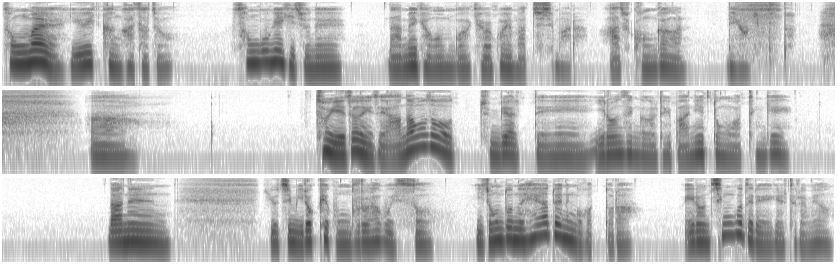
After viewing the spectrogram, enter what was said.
정말 유익한 가사죠. 성공의 기준을 남의 경험과 결과에 맞추지 마라. 아주 건강한 내용입니다. 아, 저 예전에 이제 아나운서 준비할 때 이런 생각을 되게 많이 했던 것 같은 게 나는 요즘 이렇게 공부를 하고 있어. 이 정도는 해야 되는 것 같더라. 이런 친구들의 얘기를 들으면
